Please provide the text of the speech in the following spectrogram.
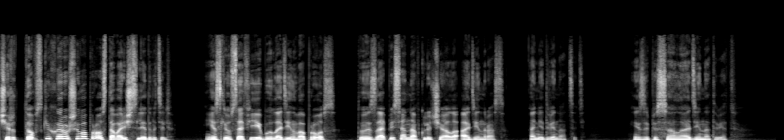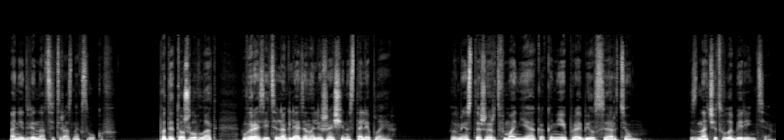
«Чертовски хороший вопрос, товарищ следователь. Если у Софии был один вопрос, то и запись она включала один раз, а не 12 и записала один ответ, а не двенадцать разных звуков. Подытожил Влад, выразительно глядя на лежащий на столе плеер. Вместо жертв маньяка к ней пробился Артём. Значит, в лабиринте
